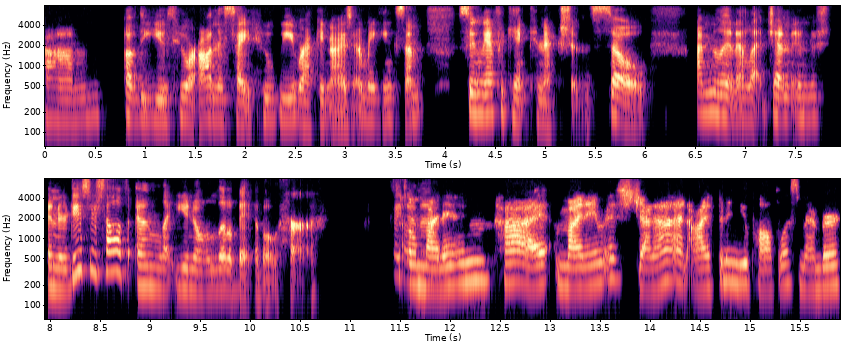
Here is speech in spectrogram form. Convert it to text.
um, of the youth who are on the site who we recognize are making some significant connections. So I'm going to let Jen in- introduce herself and let you know a little bit about her. Hi, so my name, hi, my name is Jenna, and I've been a Upopolis member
